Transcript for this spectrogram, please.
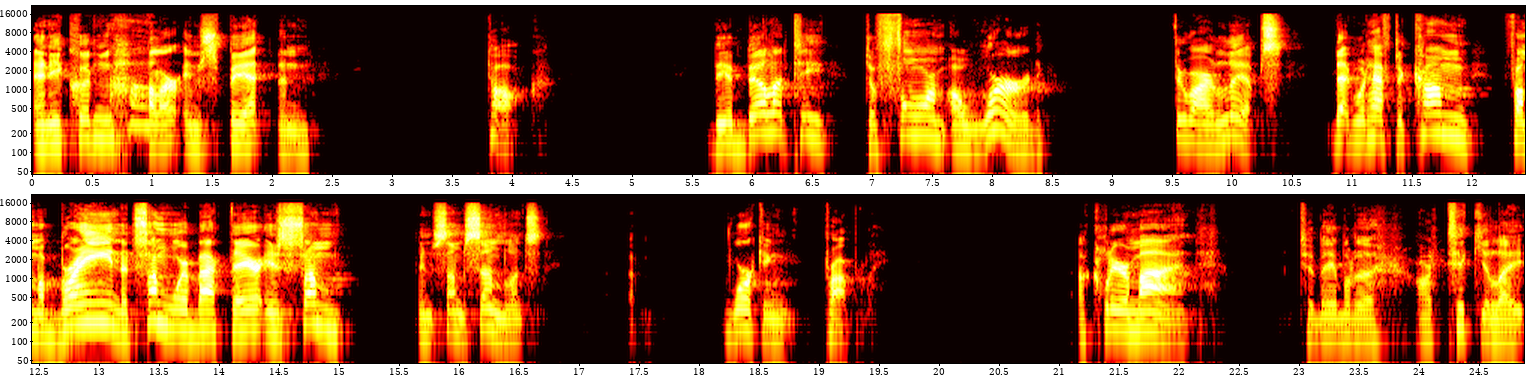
and he couldn't holler and spit and talk? The ability to form a word through our lips that would have to come from a brain that somewhere back there is some in some semblance working properly. A clear mind to be able to articulate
